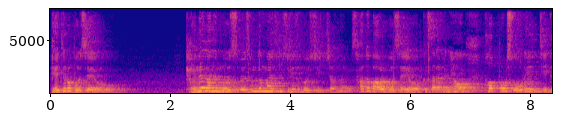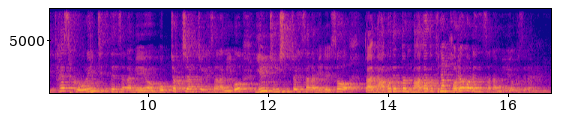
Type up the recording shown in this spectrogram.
베드로 보세요. 변해가는 모습을 성경 말씀 속에서 볼 수 있잖아요. 사도 바울 보세요. 그 사람은요, purpose oriented, task oriented 된 사람이에요. 목적 지향적인 사람이고, 일 중심적인 사람이라서, 낙오됐던 마가도 그냥 버려버리는 사람이에요. 그 사람은요.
